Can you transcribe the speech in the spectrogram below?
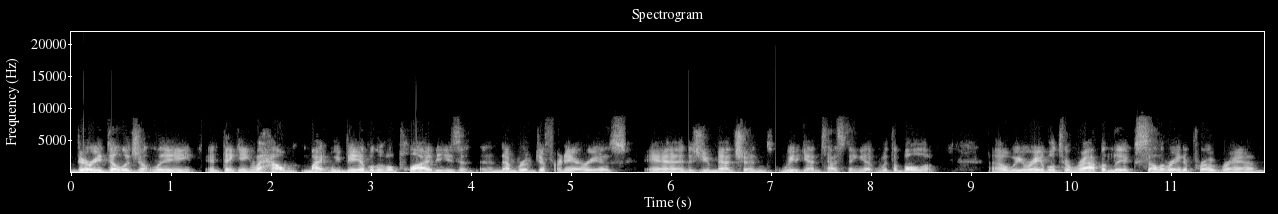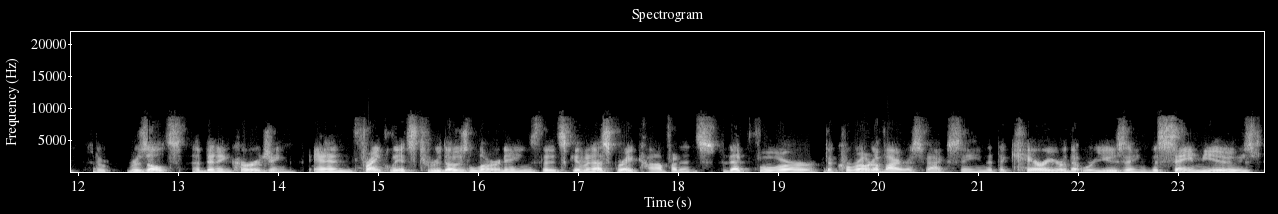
very diligently in thinking how might we be able to apply these in a number of different areas. And as you mentioned, we began testing it with Ebola. Uh, we were able to rapidly accelerate a program. The results have been encouraging. And frankly, it's through those learnings that it's given us great confidence that for the coronavirus vaccine, that the carrier that we're using, the same used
